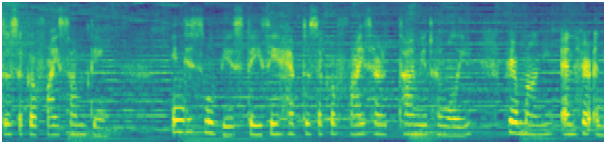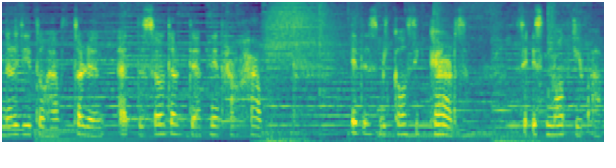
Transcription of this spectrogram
to sacrifice something. In this movie, Stacy have to sacrifice her time with family, her money, and her energy to help students at the shelter that need her help. It is because she cares. She is not give up.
